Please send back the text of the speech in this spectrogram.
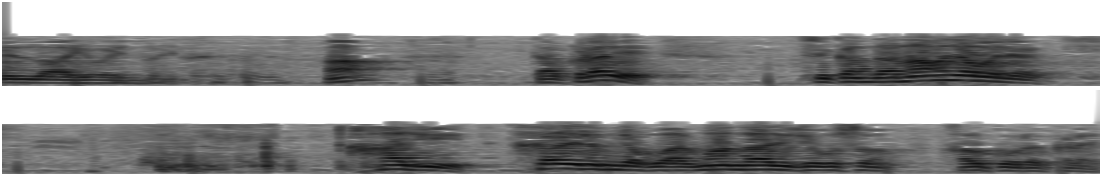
لله و انا الیه ها تکړه سکندر نامه جوړه حاجی خیرم جو ارمان داری چې اوس خلکو رکړای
